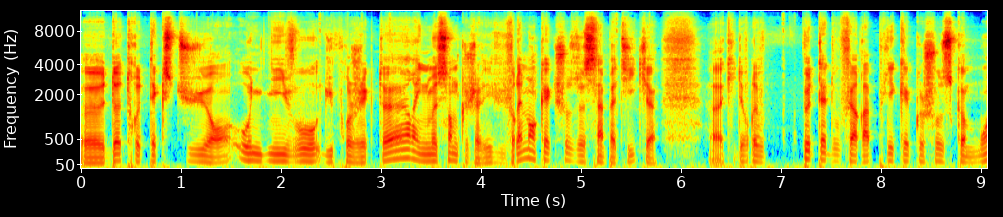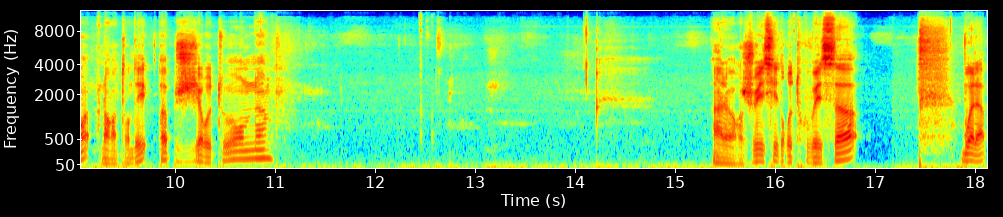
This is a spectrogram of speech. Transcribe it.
d'autres textures au niveau du projecteur. Il me semble que j'avais vu vraiment quelque chose de sympathique euh, qui devrait peut-être vous faire rappeler quelque chose comme moi. Alors attendez, hop, j'y retourne. Alors, je vais essayer de retrouver ça. Voilà,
